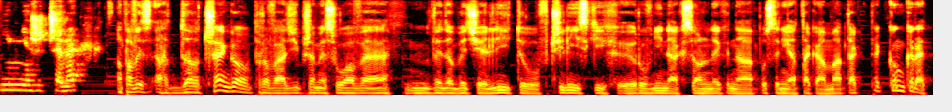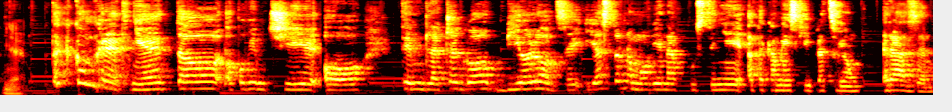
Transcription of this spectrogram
nim nie życzymy. A powiedz, a do czego prowadzi przemysłowe wydobycie litu w chilijskich równinach solnych na pustyni Atacama? Tak, tak konkretnie. Tak konkretnie to opowiem Ci o tym, dlaczego biolodzy i astronomowie na pustyni atakameńskiej pracują razem.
